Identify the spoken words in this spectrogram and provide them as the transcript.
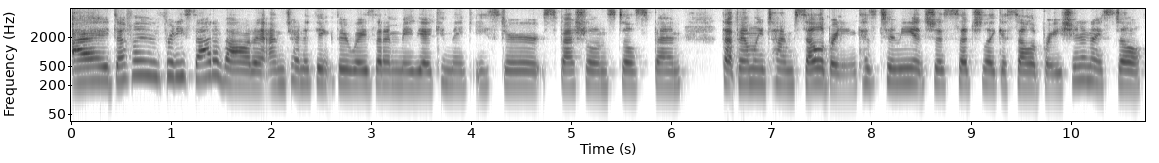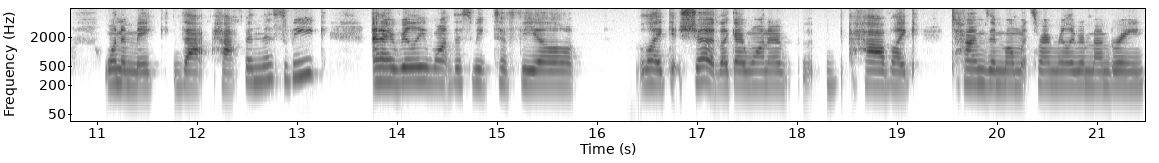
I definitely am pretty sad about it. I'm trying to think through ways that I, maybe I can make Easter special and still spend that family time celebrating. Because to me, it's just such like a celebration, and I still want to make that happen this week. And I really want this week to feel like it should. Like I want to have like times and moments where I'm really remembering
